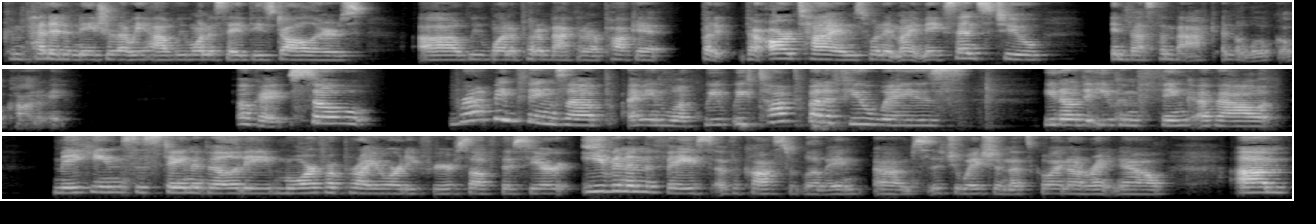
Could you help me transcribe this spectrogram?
competitive nature that we have. We want to save these dollars. Uh, we want to put them back in our pocket. But there are times when it might make sense to invest them back in the local economy. Okay, so wrapping things up, I mean, look, we, we've talked about a few ways you know, that you can think about making sustainability more of a priority for yourself this year, even in the face of the cost of living um, situation that's going on right now. Um,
